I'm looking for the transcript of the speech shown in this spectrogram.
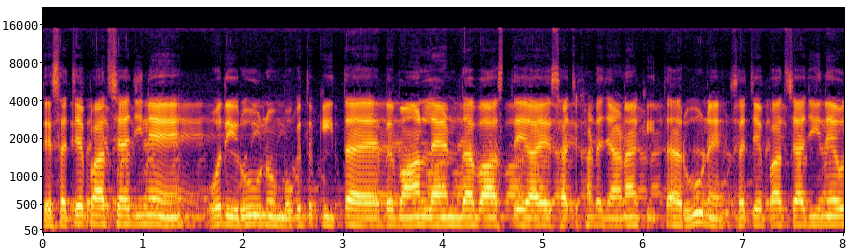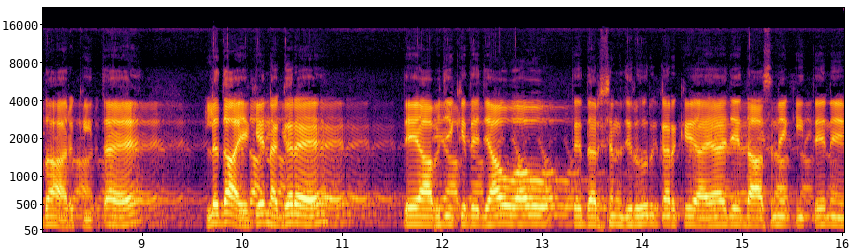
ਤੇ ਸੱਚੇ ਪਾਤਸ਼ਾਹ ਜੀ ਨੇ ਉਹਦੀ ਰੂਹ ਨੂੰ ਮੁਕਤ ਕੀਤਾ ਹੈ ਬਿਬਾਨ ਲੈਣ ਦਾ ਵਾਸਤੇ ਆਏ, ਸੱਚਖੰਡ ਜਾਣਾ ਕੀਤਾ, ਰੂਹ ਨੇ ਸੱਚੇ ਪਾਤਸ਼ਾਹ ਜੀ ਨੇ ਉਧਾਰ ਕੀਤਾ ਹੈ। ਲਧਾਏ ਕੇ ਨਗਰ ਹੈ ਤੇ ਆਪ ਜੀ ਕਿਤੇ ਜਾਓ, ਆਓ ਤੇ ਦਰਸ਼ਨ ਜ਼ਰੂਰ ਕਰਕੇ ਆਇਆ ਜੇ ਦਾਸ ਨੇ ਕੀਤੇ ਨੇ।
